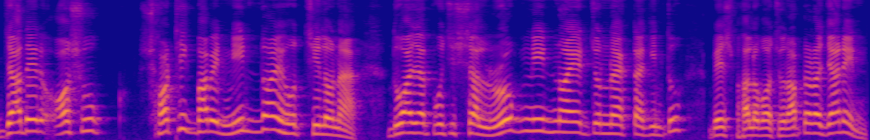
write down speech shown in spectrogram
যাদের অসুখ সঠিকভাবে নির্ণয় হচ্ছিল না। দু হাজার পঁচিশ সাল রোগ নির্ণয়ের জন্য একটা কিন্তু বেশ ভালো বছর। আপনারা জানেন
